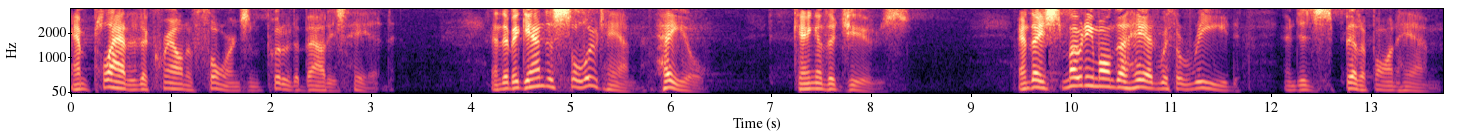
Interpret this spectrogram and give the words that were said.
and platted a crown of thorns and put it about his head. And they began to salute him, Hail, King of the Jews. And they smote him on the head with a reed and did spit upon him,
